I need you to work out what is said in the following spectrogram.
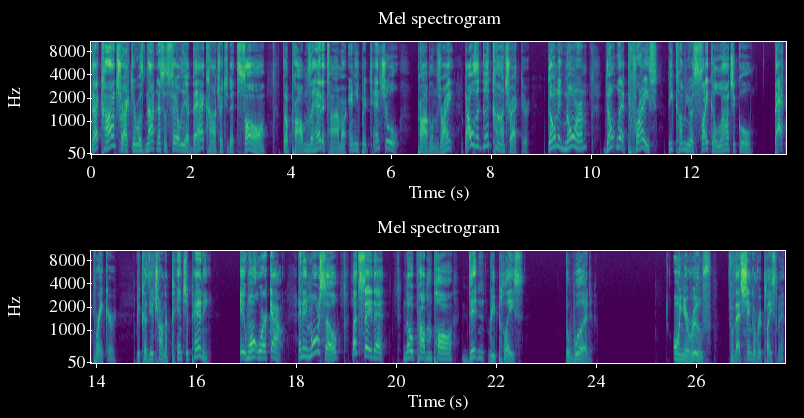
That contractor was not necessarily a bad contractor that saw the problems ahead of time or any potential problems, right? That was a good contractor. Don't ignore him. Don't let price become your psychological backbreaker because you're trying to pinch a penny. It won't work out. And then more so, let's say that no problem Paul didn't replace the wood on your roof for that shingle replacement.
